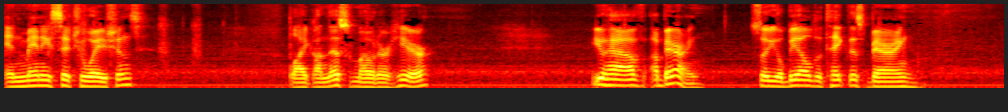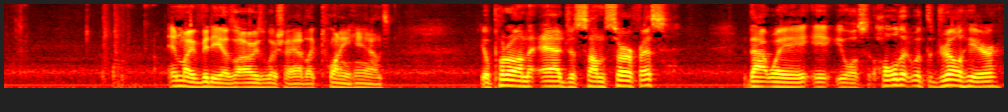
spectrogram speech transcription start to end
In many situations, like on this motor here, you have a bearing. So you'll be able to take this bearing. In my videos, I always wish I had like 20 hands. You'll put it on the edge of some surface. That way it, you'll hold it with the drill here,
